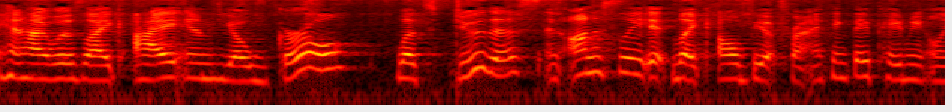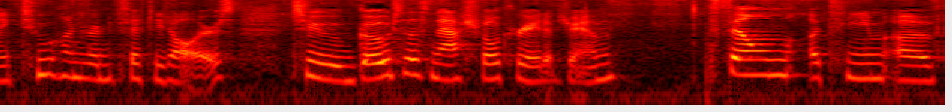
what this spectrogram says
And I was like, I am yo girl let's do this. And honestly, it like I'll be upfront. I think they paid me only two hundred and fifty dollars to go to this Nashville Creative Jam, film a team of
